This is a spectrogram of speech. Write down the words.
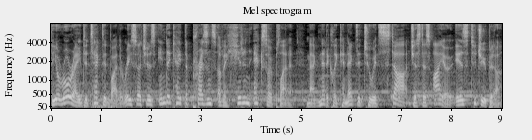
The aurorae detected by the researchers indicate the presence of a hidden exoplanet, magnetically connected to its star just as Io is to Jupiter.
